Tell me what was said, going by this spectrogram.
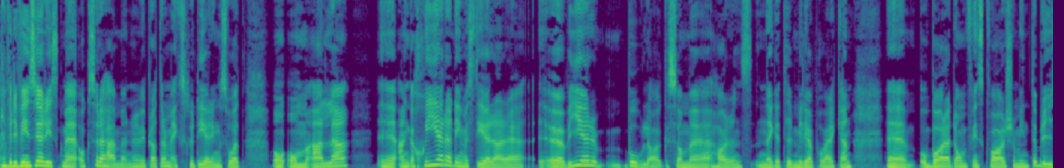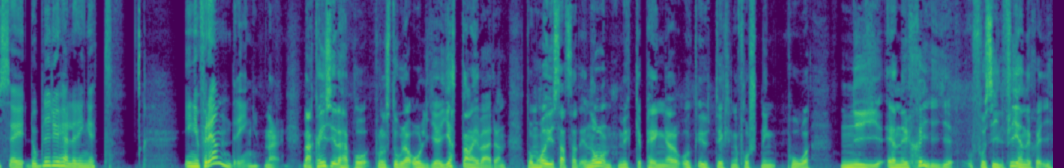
För det finns ju en risk med också det här med när vi pratar om exkludering och så att om alla eh, engagerade investerare överger bolag som eh, har en negativ miljöpåverkan eh, och bara de finns kvar som inte bryr sig, då blir det ju heller inget ingen förändring. Nej, man kan ju se det här på, på de stora oljejättarna i världen. De har ju satsat enormt mycket pengar och utveckling och forskning på ny energi, fossilfri energi.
